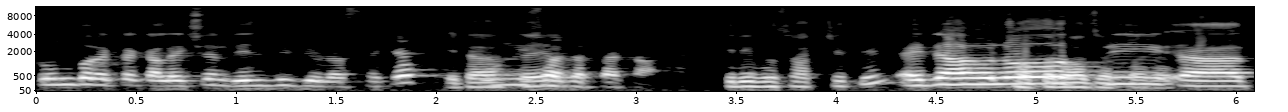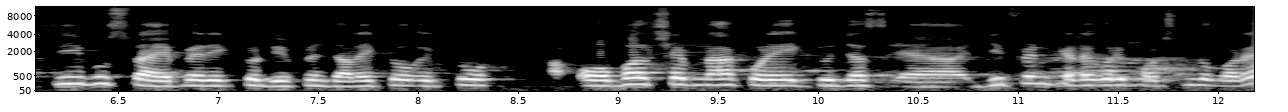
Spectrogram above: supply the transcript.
সুন্দর একটা কালেকশন রিসবি জুয়েলার্স থেকে এটা উনিশ হাজার টাকা। ত্রিভুজ আকৃতি এটা হলো 17,000 থ্রি ত্রিভুজ টাইপের একটু ডিফারেন্ট যারা একটু একটু ওভাল শেপ না করে একটু জাস্ট ডিফারেন্ট ক্যাটাগরি পছন্দ করে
